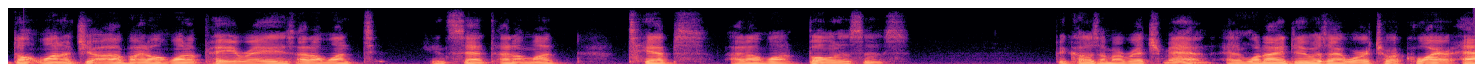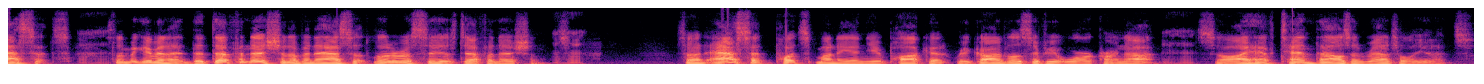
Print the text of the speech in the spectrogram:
don't want a job. I don't want a pay raise. I don't want incent. I don't want tips. I don't want bonuses because I'm a rich man. And what I do is I work to acquire assets. Mm-hmm. So let me give you the, the definition of an asset. Literacy is definitions. Mhm. So an asset puts money in your pocket regardless if you work or not. Mhm. So I have 10,000 rental units.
